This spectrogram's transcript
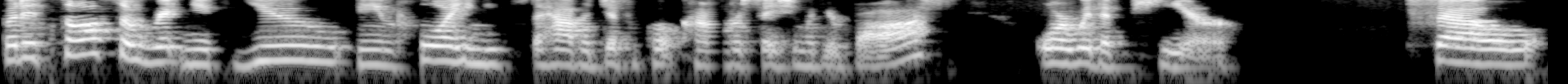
but it's also written if you, the employee, needs to have a difficult conversation with your boss or with a peer. So,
